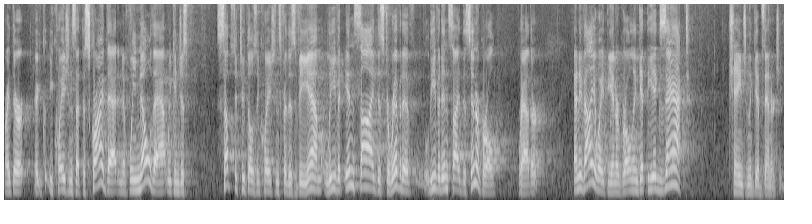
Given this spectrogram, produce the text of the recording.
Right? There are equations that describe that and if we know that we can just substitute those equations for this Vm, leave it inside this derivative, leave it inside this integral rather, and evaluate the integral and get the exact change in the Gibbs energy.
